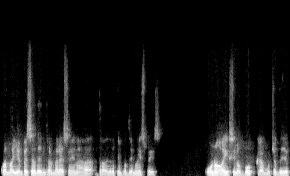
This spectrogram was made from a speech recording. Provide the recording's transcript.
cuando yo empecé a entrarme a la escena a través de los tiempos de MySpace, uno hoy si los busca, muchos de ellos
